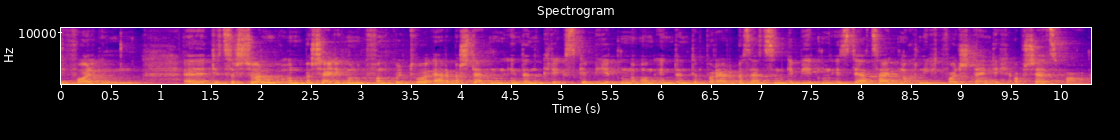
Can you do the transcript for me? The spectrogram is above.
die folgenden. Äh, die Zerstörung und Beschädigung von Kulturerbestätten in den Kriegsgebieten und in den temporär besetzten Gebieten ist derzeit noch nicht vollständig abschätzbar.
